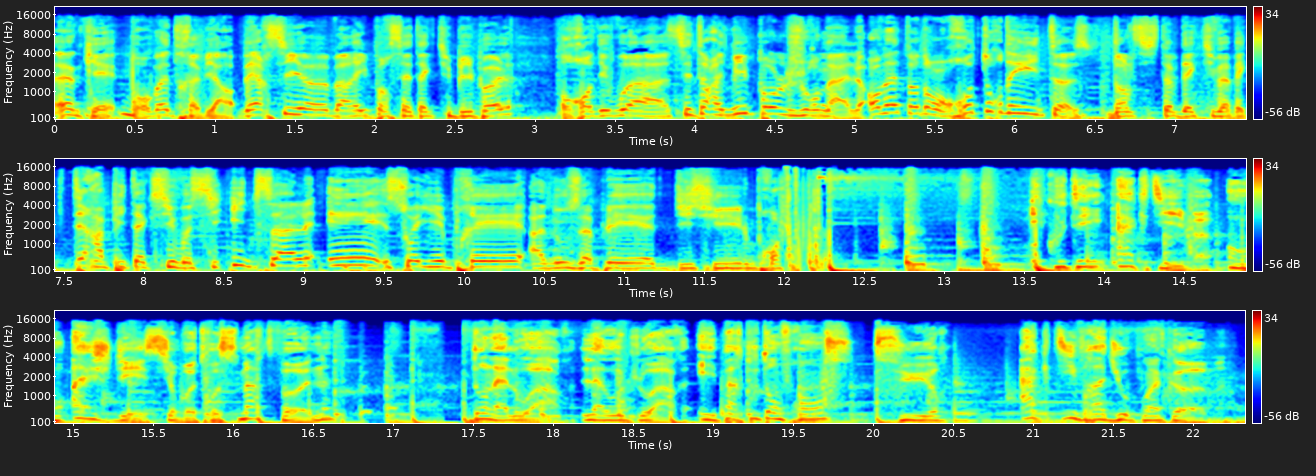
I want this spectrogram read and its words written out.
Ok, bon bah très bien. Merci euh, Marie pour cette Actu People. Rendez-vous à 7h30 pour le journal. En attendant, retour des hits dans le système d'Active avec Thérapie Taxi. Voici Hitsal et soyez prêts à nous appeler d'ici le prochain. Écoutez Active en HD sur votre smartphone, dans la Loire, la Haute-Loire et partout en France, sur activeradio.com.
